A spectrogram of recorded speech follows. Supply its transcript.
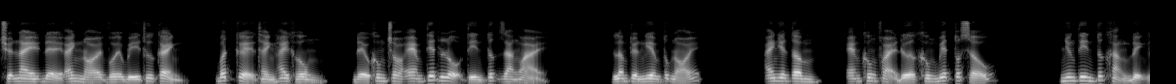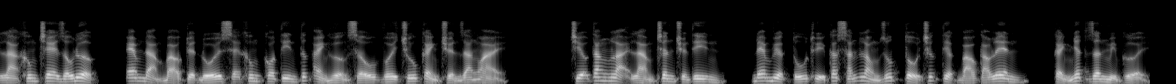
Chuyện này để anh nói với bí thư cảnh, bất kể thành hay không, đều không cho em tiết lộ tin tức ra ngoài. Lâm Tuyền nghiêm túc nói. Anh yên tâm, em không phải đứa không biết tốt xấu. Nhưng tin tức khẳng định là không che giấu được, em đảm bảo tuyệt đối sẽ không có tin tức ảnh hưởng xấu với chú cảnh truyền ra ngoài. Triệu Tăng lại làm chân truyền tin, đem việc tú thủy các sắn lòng giúp tổ chức tiệc báo cáo lên, cảnh nhất dân mỉm cười.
